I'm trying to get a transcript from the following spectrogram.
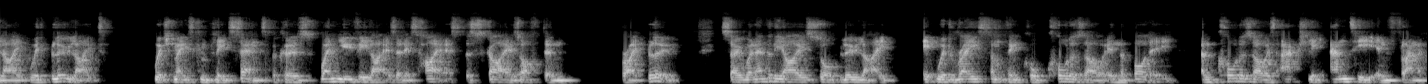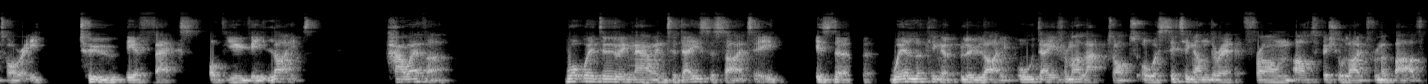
light with blue light, which makes complete sense because when UV light is at its highest, the sky is often bright blue. So whenever the eyes saw blue light, it would raise something called cortisol in the body. And cortisol is actually anti inflammatory to the effects of UV light. However, what we're doing now in today's society is that we're looking at blue light all day from our laptops, or we're sitting under it from artificial light from above,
